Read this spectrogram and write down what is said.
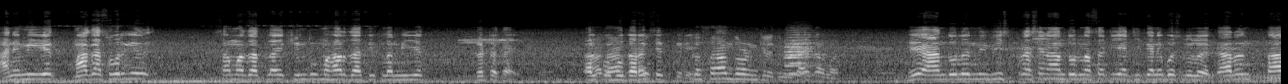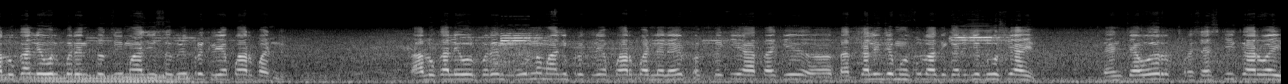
आणि मी एक मागासवर्गीय समाजातला एक हिंदू महार जातीतला मी एक घटक आहे. अल्पभूधारक शेतकरी. कसं आंदोलन केलं तुम्ही? काय करणार? हे आंदोलन मी वीस प्राशन आंदोलनासाठी या ठिकाणी बसलेलो आहे. कारण तालुका लेवलपर्यंतची माझी सगळी प्रक्रिया पार पाडली. तालुका लेवलपर्यंत पूर्ण माझी प्रक्रिया पार पाडलेली आहे. फक्त की आता की तत्कालीन जे महसूल अधिकारी जे दोषी आहेत त्यांच्यावर प्रशासकीय कारवाई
